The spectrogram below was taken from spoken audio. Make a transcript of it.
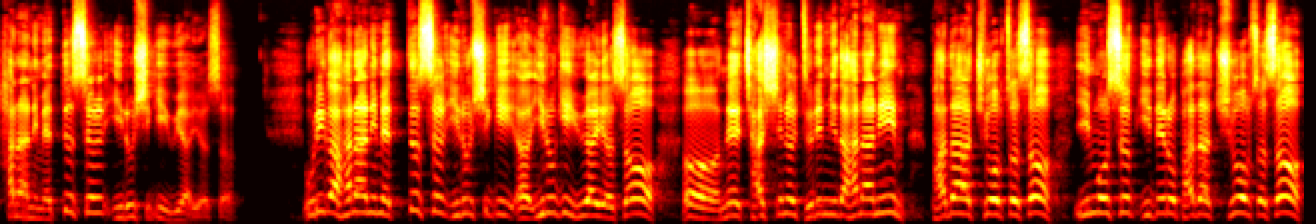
하나님의 뜻을 이루시기 위하여서 우리가 하나님의 뜻을 이루시기 어, 이루기 위하여서 어, 내 자신을 드립니다. 하나님 받아 주옵소서. 이 모습 이대로 받아 주옵소서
